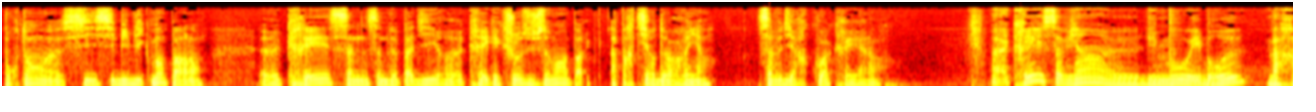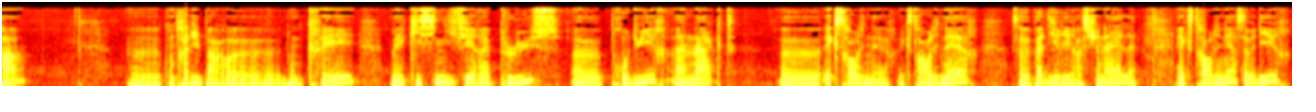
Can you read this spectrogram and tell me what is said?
pourtant, si, si bibliquement parlant, créer, ça ne, ça ne veut pas dire créer quelque chose justement à partir de rien. Ça veut dire quoi créer alors? Bah, créer, ça vient euh, du mot hébreu bacha, euh, qu'on traduit par euh, donc créer, mais qui signifierait plus produire un acte extraordinaire. Extraordinaire, ça veut pas dire irrationnel. Extraordinaire, ça veut dire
